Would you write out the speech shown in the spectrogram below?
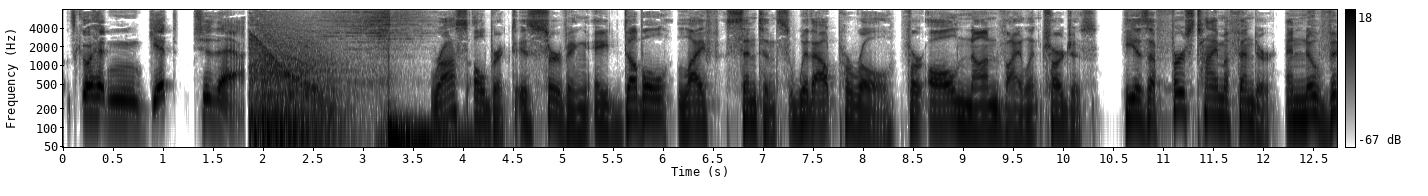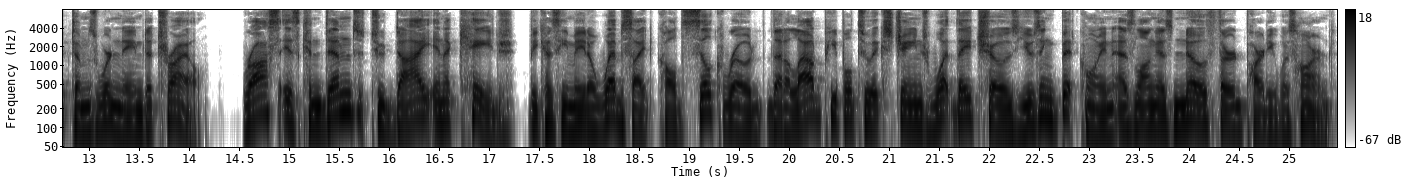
Let's go ahead and get to that. Ross Ulbricht is serving a double life sentence without parole for all nonviolent charges. He is a first time offender, and no victims were named at trial. Ross is condemned to die in a cage because he made a website called Silk Road that allowed people to exchange what they chose using Bitcoin as long as no third party was harmed.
